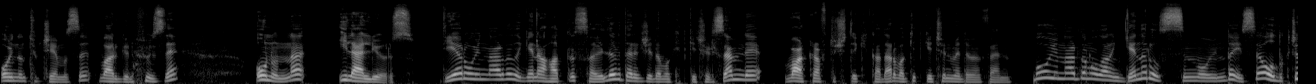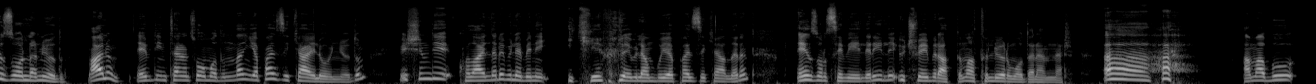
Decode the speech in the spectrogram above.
oyunun Türkçe yaması var günümüzde. Onunla ilerliyoruz. Diğer oyunlarda da gene hatlı sayılır derecede vakit geçirsem de Warcraft 3'teki kadar vakit geçirmedim efendim. Bu oyunlardan olan Generals isimli oyunda ise oldukça zorlanıyordum. Malum evde internet olmadığından yapay zeka ile oynuyordum ve şimdi kolayları bile beni ikiye bölebilen bu yapay zekaların en zor seviyeleriyle 3 v 1 attığımı hatırlıyorum o dönemler. Aha. Ama bu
